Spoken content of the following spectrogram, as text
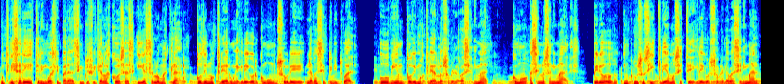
utilizaré este lenguaje para simplificar las cosas y hacerlo más claro. Podemos crear un egregor común sobre la base espiritual, o bien podemos crearlo sobre la base animal, como hacen los animales. Pero incluso si creamos este egregor sobre la base animal,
